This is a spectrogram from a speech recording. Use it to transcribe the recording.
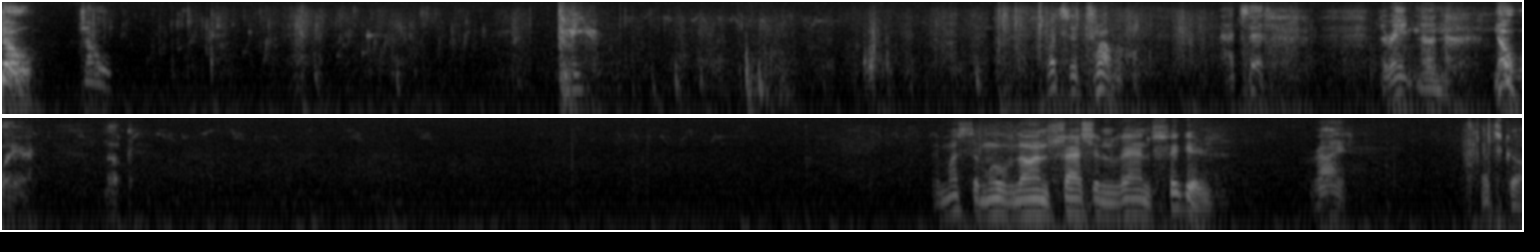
Joe! Joe! Come here. What's the trouble? That's it. There ain't none. Nowhere. Look. They must have moved on faster than Van figured. Right. Let's go.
